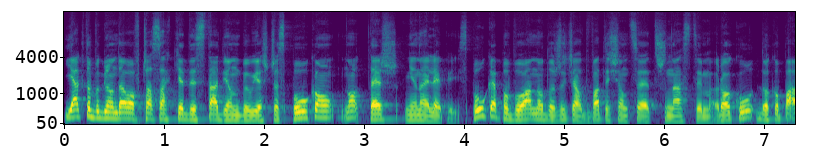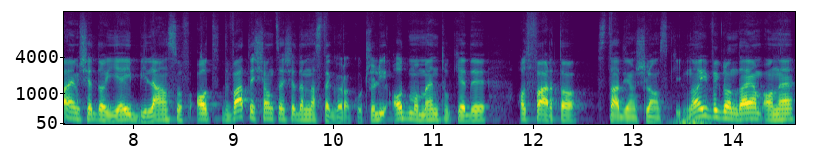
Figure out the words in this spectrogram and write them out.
Jak to wyglądało w czasach, kiedy stadion był jeszcze spółką? No też nie najlepiej. Spółkę powołano do życia w 2013 roku. Dokopałem się do jej bilansów od 2017 roku, czyli od momentu, kiedy otwarto Stadion Śląski. No i wyglądają one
